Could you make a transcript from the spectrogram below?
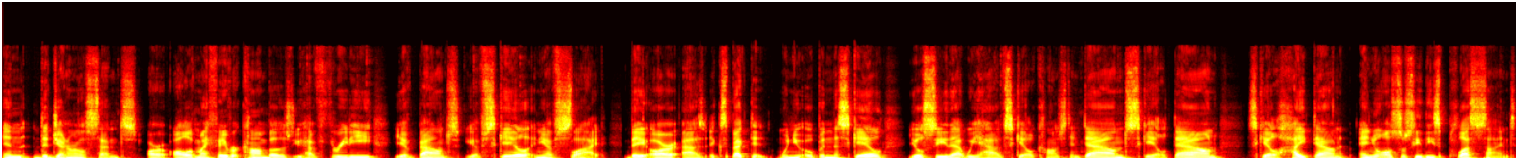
in the general sense are all of my favorite combos. You have 3D, you have bounce, you have scale, and you have slide. They are as expected. When you open the scale, you'll see that we have scale constant down, scale down, scale height down, and you'll also see these plus signs.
